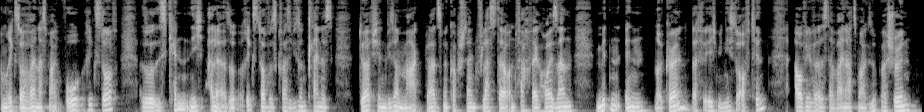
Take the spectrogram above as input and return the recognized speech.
am Rixdorfer Weihnachtsmarkt? Wo? Rixdorf? Also es kennen nicht alle. Also Rixdorf ist quasi wie so ein kleines Dörfchen, wie so ein Marktplatz mit Kopfsteinpflaster und Fachwerkhäusern mitten in Neukölln. Da fühle ich mich nicht so oft hin. Aber auf jeden Fall ist der Weihnachtsmarkt super schön.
